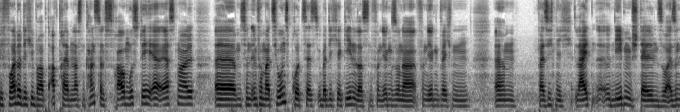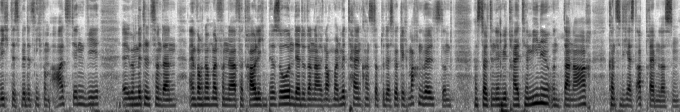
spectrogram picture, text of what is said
bevor du dich überhaupt abtreiben lassen kannst als Frau, musst du ja erstmal ähm, so einen Informationsprozess über dich hier gehen lassen von irgendeiner, von irgendwelchen ähm, weiß ich nicht, Leit äh, Nebenstellen so. Also nicht, das wird jetzt nicht vom Arzt irgendwie äh, übermittelt, sondern einfach nochmal von einer vertraulichen Person, der du dann halt nochmal mitteilen kannst, ob du das wirklich machen willst und hast halt dann irgendwie drei Termine und danach kannst du dich erst abtreiben lassen.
